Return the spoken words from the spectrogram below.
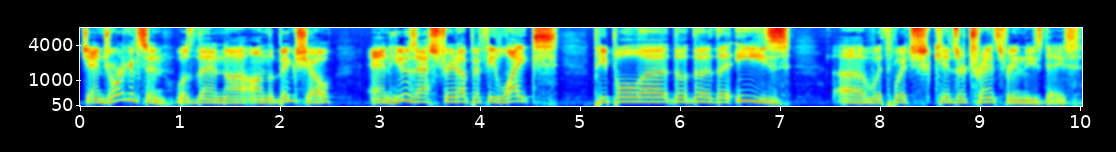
Jan Jorgensen was then uh, on the big show, and he was asked straight up if he likes people uh, the, the the ease uh, with which kids are transferring these days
